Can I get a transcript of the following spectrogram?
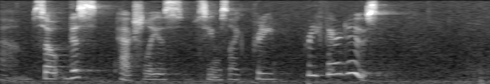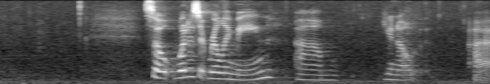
Um, so this actually is, seems like pretty, pretty fair news. So what does it really mean? Um, you know, I,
